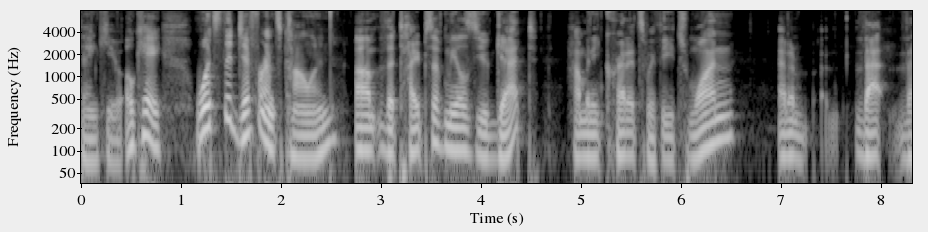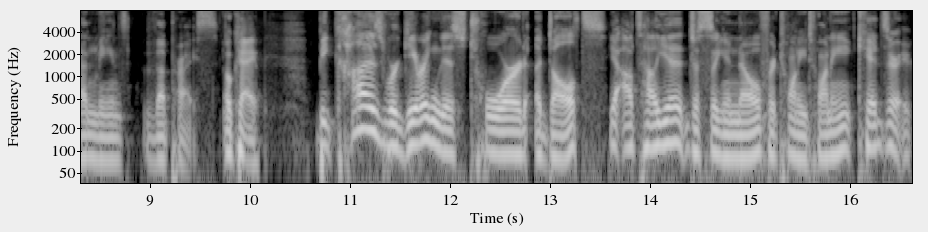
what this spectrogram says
Thank you. Okay. What's the difference, Colin? Um, the types of meals you get, how many credits with each one, and um that then means the price. Okay. Because we're gearing this toward adults. Yeah, I'll tell you just so you know for 2020, kids are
